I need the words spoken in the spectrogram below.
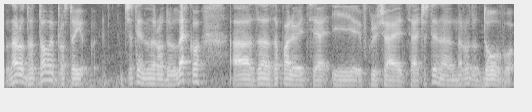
народ готовий, просто частина народу легко а, запалюється і включається, а частина народу довго.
